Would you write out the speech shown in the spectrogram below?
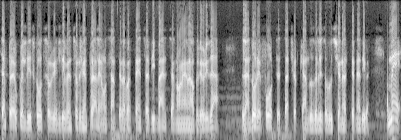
sempre quel discorso che il difensore centrale nonostante la partenza di Benz non è una priorità l'allenatore forse sta cercando delle soluzioni alternative. A me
